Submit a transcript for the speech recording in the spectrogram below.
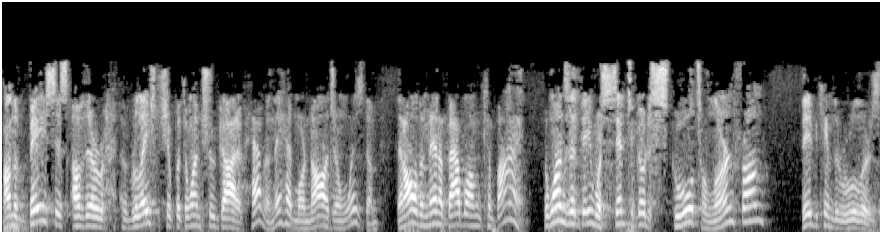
on the basis of their relationship with the one true God of heaven, they had more knowledge and wisdom than all the men of Babylon combined. The ones that they were sent to go to school to learn from, they became the rulers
